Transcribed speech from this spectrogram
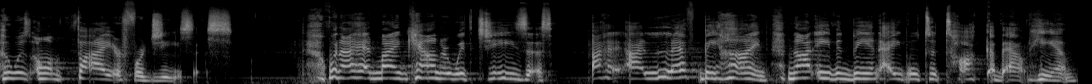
who was on fire for Jesus. When I had my encounter with Jesus, I, I left behind not even being able to talk about him.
